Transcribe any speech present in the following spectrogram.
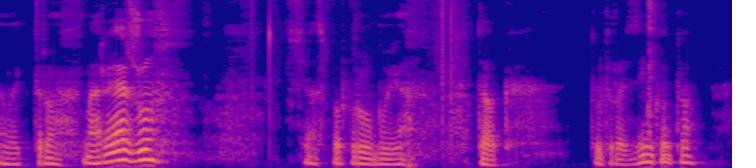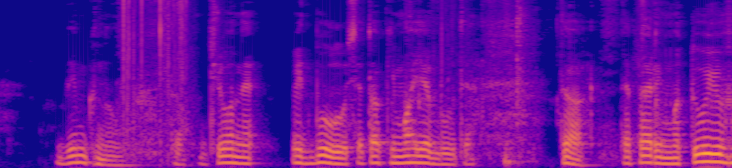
електромережу. Зараз спробую. Так, тут розімкнуто. Вимкнув. Так, нічого не відбулося, так і має бути. Так, тепер імітую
